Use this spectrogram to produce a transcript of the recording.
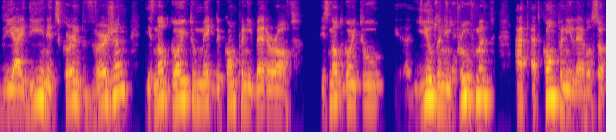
the ID in its current version is not going to make the company better off. It's not going to yield an improvement at, at company level. So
